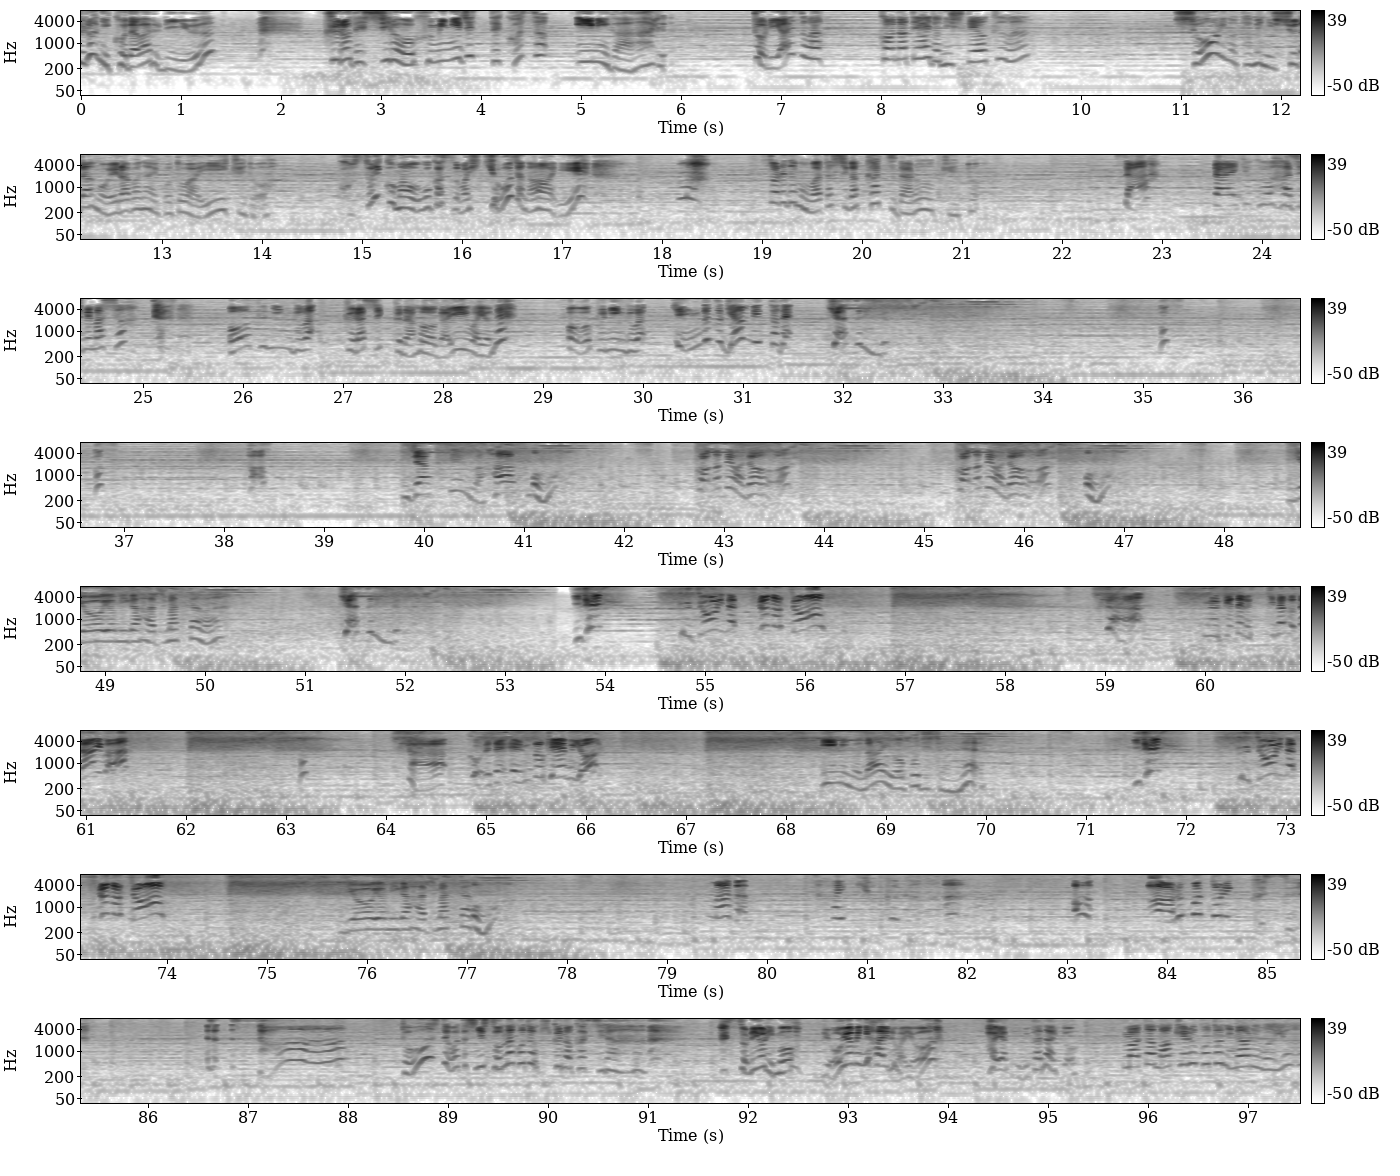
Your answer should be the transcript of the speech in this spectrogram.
黒にこだわる理由？黒で白を踏みにじってこそ意味がある。とりあえずはこの程度にしておくわ。勝利のために手段を選ばないことはいいけどこっそり駒を動かすのは卑怯じゃない？まあそれでも私が勝つだろうけど。さあ対局を始めましょう。オープニングはクラシックな方がいいわよね。オープニングはキングズ・ギャンビットでキャスリング。弱点はハーフ。この手はどう？この手はどう？秒読みが始まったわ。キャスリング抜け出る隙などないわ。さあこれでエンドゲームよ。意味のないオポジションね。いけ。不条理な白の女王秒読みが始まった。わまだ対局がどうして私にそんなことを聞くのかしら。それよりも秒読みに入るわよ。早く打たないと。また負けることになるわよ。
